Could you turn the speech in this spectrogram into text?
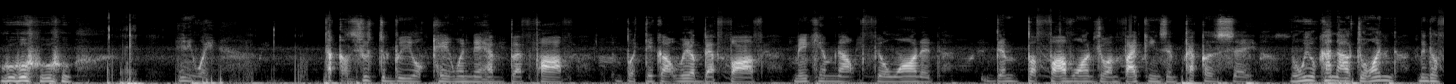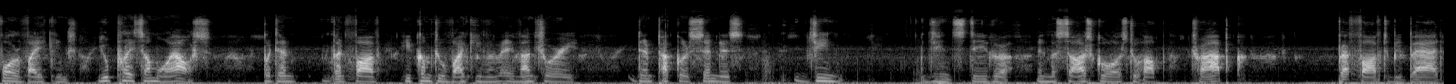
anyway, Packers used to be okay when they had Brett Favre, but they got rid of Brett Favre, make him not feel wanted. Then Brett Favre wanted to join Vikings, and Packers say, you cannot join Minnesota Vikings. You play somewhere else. But then Ben Favre, he come to Viking eventually. Then send this Gene, Gene Sterger and massage girls to help trap Brett Favre to be bad.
